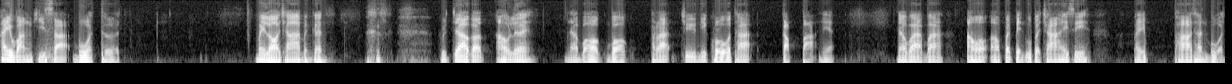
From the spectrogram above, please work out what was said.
ให้วังคีสะบวชเถิด ไม่รอช้าเหมือนกันพระเจ้าก็เอาเลยนะบอกบอกพระชื่อนิโครทะกับปะเนี่ย นะว่าว่าเอาเอาไปเป็นอุปชาให้สิไปพาท่านบวช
